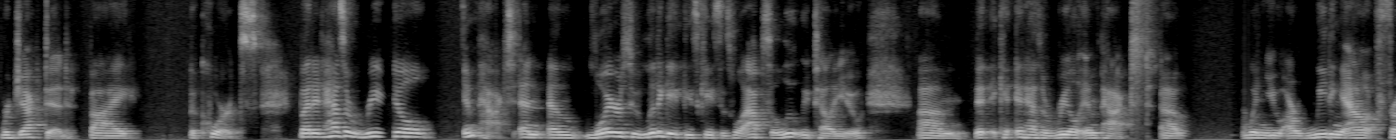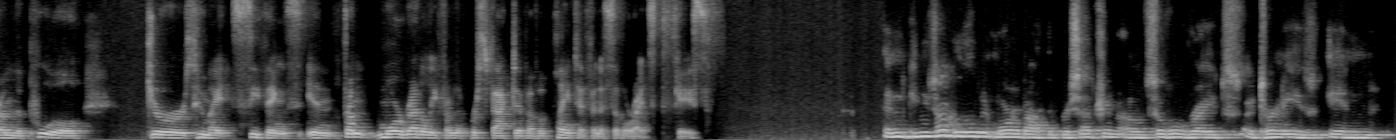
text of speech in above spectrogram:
rejected by the courts. But it has a real impact and and lawyers who litigate these cases will absolutely tell you um, it, it has a real impact uh, when you are weeding out from the pool jurors who might see things in from more readily from the perspective of a plaintiff in a civil rights case. And can you talk a little bit more about the perception of civil rights attorneys in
